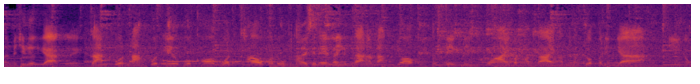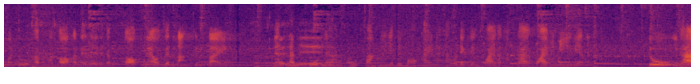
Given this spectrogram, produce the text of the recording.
มันไม่ใช่เรื่องยากเลย การปวดหลังปวดเอวปวดข้อปวดเข่ากระดูกทับเส้นลิงต่างๆหลังยอกต้นเด็กลิงควายก็ทำได้ครับไม่ต้องจบปริญญานี่ลองมาดูครับมาต่อกันได้เลยนะครับตอกแนวเส้นหลังขึ้นไปแล้วท่านพูดแล้วพูดฟังนะอย่าไปบอกใครนะครับว่าเด็กเลี้ยงควายก็ทำได้ควายไม่มีให้เลี้ยงนะดูอีกท่า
